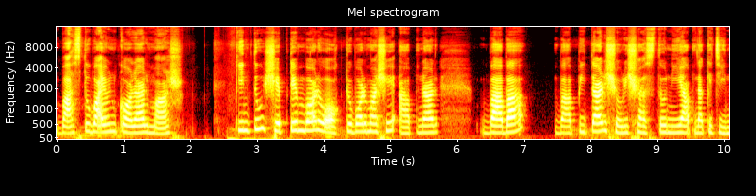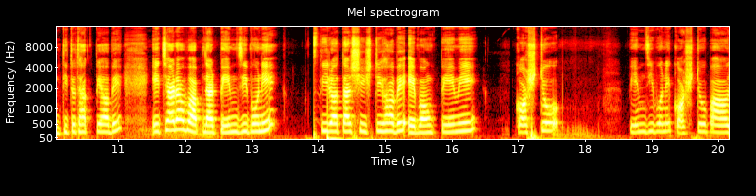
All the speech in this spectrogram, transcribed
বাস্তবায়ন করার মাস। কিন্তু সেপ্টেম্বর ও অক্টোবর মাসে আপনার বাবা বা পিতার শরীর স্বাস্থ্য নিয়ে আপনাকে চিন্তিত থাকতে হবে। এছাড়াও আপনার প্রেম জীবনে স্থিরতার সৃষ্টি হবে এবং প্রেমে কষ্ট, প্রেম জীবনে কষ্ট পাওয়া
